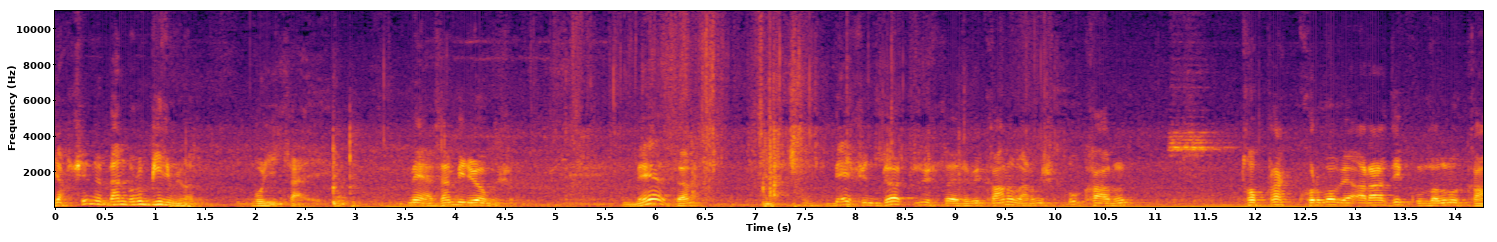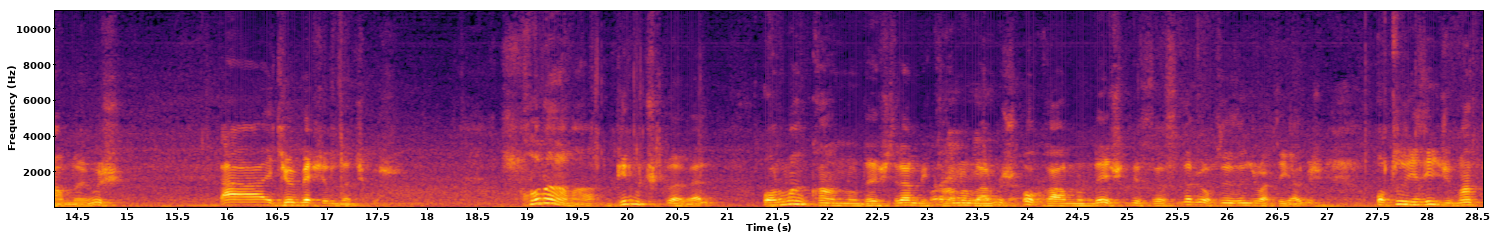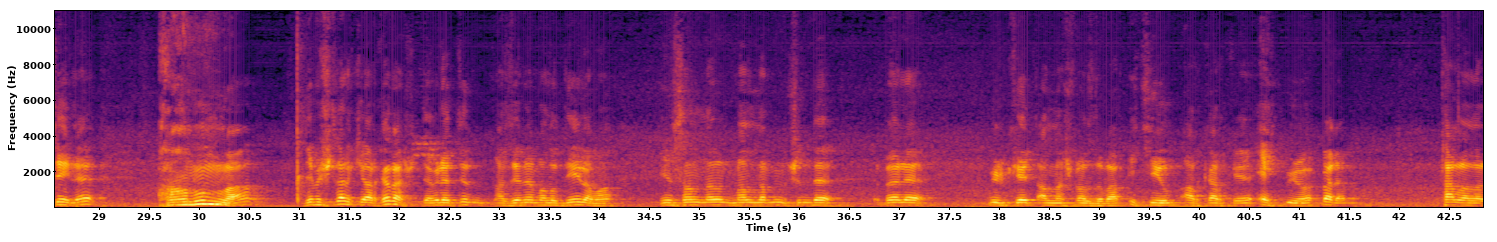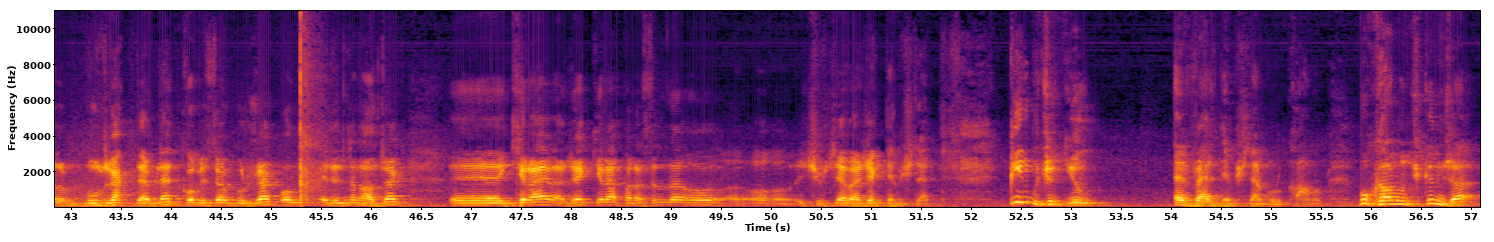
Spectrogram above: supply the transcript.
Ya şimdi ben bunu bilmiyordum. Bu hikayeyi. Meğersem biliyormuşum. Meğersem 5400 sayılı bir kanun varmış. Bu kanun toprak koruma ve arazi kullanımı kanunuymuş. Daha 2005 yılında çıkmış. Sonra ama bir buçuk yıl evvel orman kanunu değiştiren bir kanun varmış. O kanunun değişikliği sırasında bir 37. madde gelmiş. 37. maddeyle kanunla demişler ki arkadaş devletin hazine malı değil ama insanların mallarının içinde böyle mülkiyet anlaşmazlığı var. İki yıl arka arkaya ekmiyor. Böyle tarlaları bulacak devlet, komisyon kuracak, onun elinden alacak, e, kiraya verecek, kira parasını da o, o, çiftçiye verecek demişler. Bir buçuk yıl evvel demişler bu kanun. Bu kanun çıkınca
